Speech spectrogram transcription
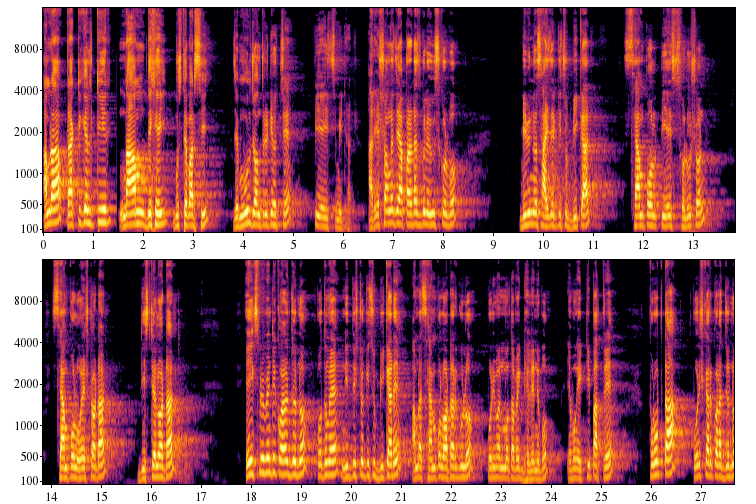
আমরা প্র্যাকটিক্যালটির নাম দেখেই বুঝতে পারছি যে মূল যন্ত্রটি হচ্ছে পিএইচ মিটার আর এর সঙ্গে যে অ্যাপারেটাসগুলো ইউজ করব, বিভিন্ন সাইজের কিছু beaker sample pH solution sample waste water distilled water এই এক্সপেরিমেন্টটি করার জন্য প্রথমে নির্দিষ্ট কিছু বিকারে আমরা স্যাম্পল ওয়াটারগুলো পরিমাণ মোতাবেক ঢেলে নেব এবং একটি পাত্রে প্রোপটা পরিষ্কার করার জন্য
